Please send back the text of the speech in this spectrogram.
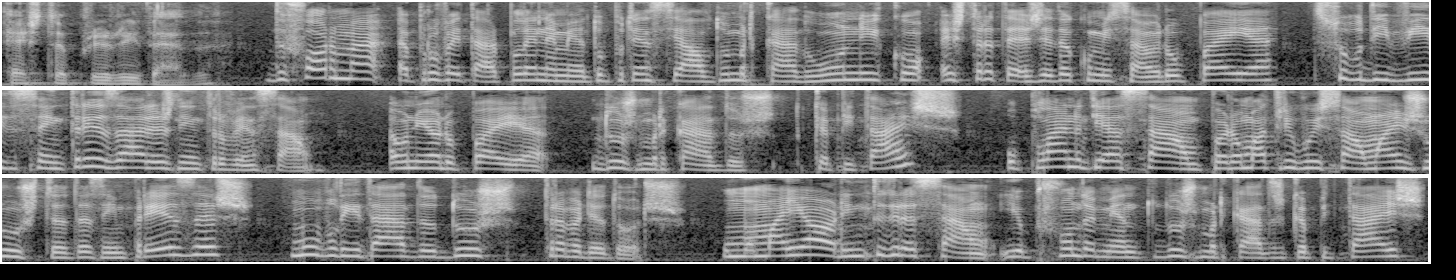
esta prioridade? De forma a aproveitar plenamente o potencial do mercado único, a estratégia da Comissão Europeia subdivide-se em três áreas de intervenção a União Europeia dos Mercados de Capitais, o plano de ação para uma atribuição mais justa das empresas, mobilidade dos trabalhadores. Uma maior integração e aprofundamento dos mercados de capitais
